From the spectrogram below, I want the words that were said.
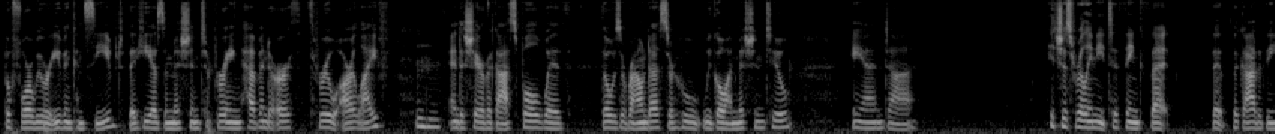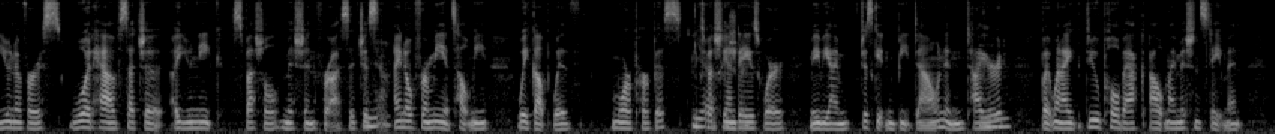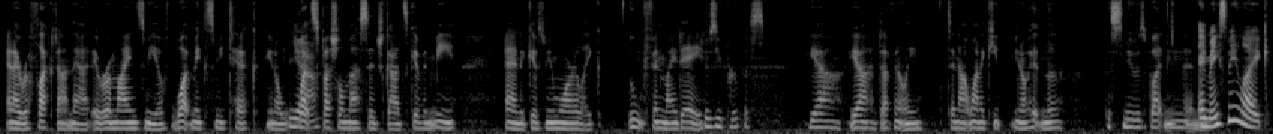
before we were even conceived, that he has a mission to bring heaven to earth through our life and to share the gospel with those around us or who we go on mission to. And uh, it's just really neat to think that that the God of the universe would have such a, a unique, special mission for us. It just, Yeah. I know for me, it's helped me wake up with more purpose, especially for on sure. days where maybe I'm just getting beat down and tired. Mm-hmm. But when I do pull back out my mission statement and I reflect on that, it reminds me of what makes me tick, you know, Yeah. what special message God's given me. And it gives me more like oomph in my day. Gives you purpose. Yeah, yeah, definitely. To not want to keep, you know, hitting the the snooze button and It makes me like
